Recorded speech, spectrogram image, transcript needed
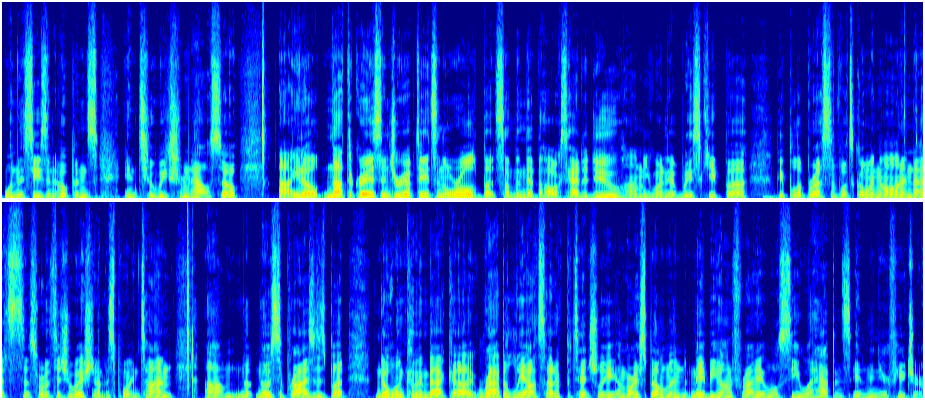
when the season opens in two weeks from now. So, uh, you know, not the greatest injury updates in the world, but something that the Hawks had to do. Um, you wanted to at least keep uh, people abreast of what's going on, and that's the sort of situation at this point in time. Um, no, no, surprises, but no one coming back uh, rapidly outside of potentially Omari Spellman maybe on Friday. We'll see what happens in the near future.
